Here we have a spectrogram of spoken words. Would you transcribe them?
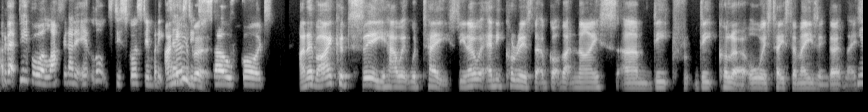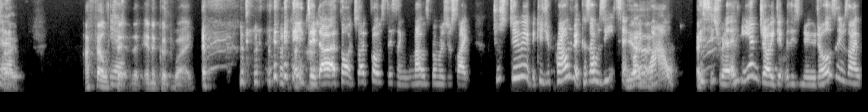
I bet people were laughing at it. It looks disgusting, but it I know, tasted but- so good. I know, but I could see how it would taste. You know, any curries that have got that nice, um, deep, deep color always taste amazing, don't they? Yeah. So I felt Yeah. it that in a good way. it did. I thought, should I post this? And my husband was just like, just do it because you're proud of it. Because I was eating, Yeah. going, wow, this is really. And he enjoyed it with his noodles. He was like,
